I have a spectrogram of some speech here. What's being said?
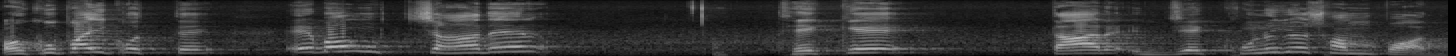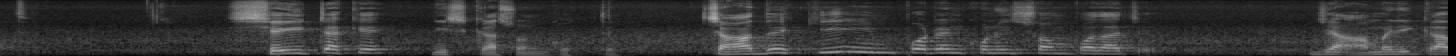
অকুপাই করতে এবং চাঁদের থেকে তার যে খনিজ সম্পদ, সেইটাকে নিষ্কাশন করতে। চাঁদে কি ইম্পর্টেন্ট খনিজ সম্পদ আছে? যে আমেরিকা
